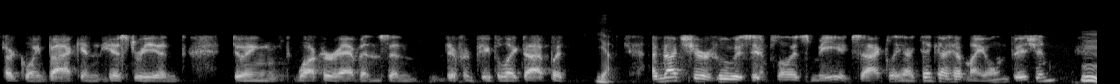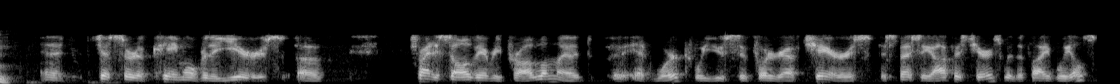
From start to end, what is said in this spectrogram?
start going back in history and doing Walker Evans and different people like that, but Yeah. I'm not sure who has influenced me exactly. I think I have my own vision, Hmm. and it just sort of came over the years of trying to solve every problem at, at work. We used to photograph chairs, especially office chairs with the five wheels.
